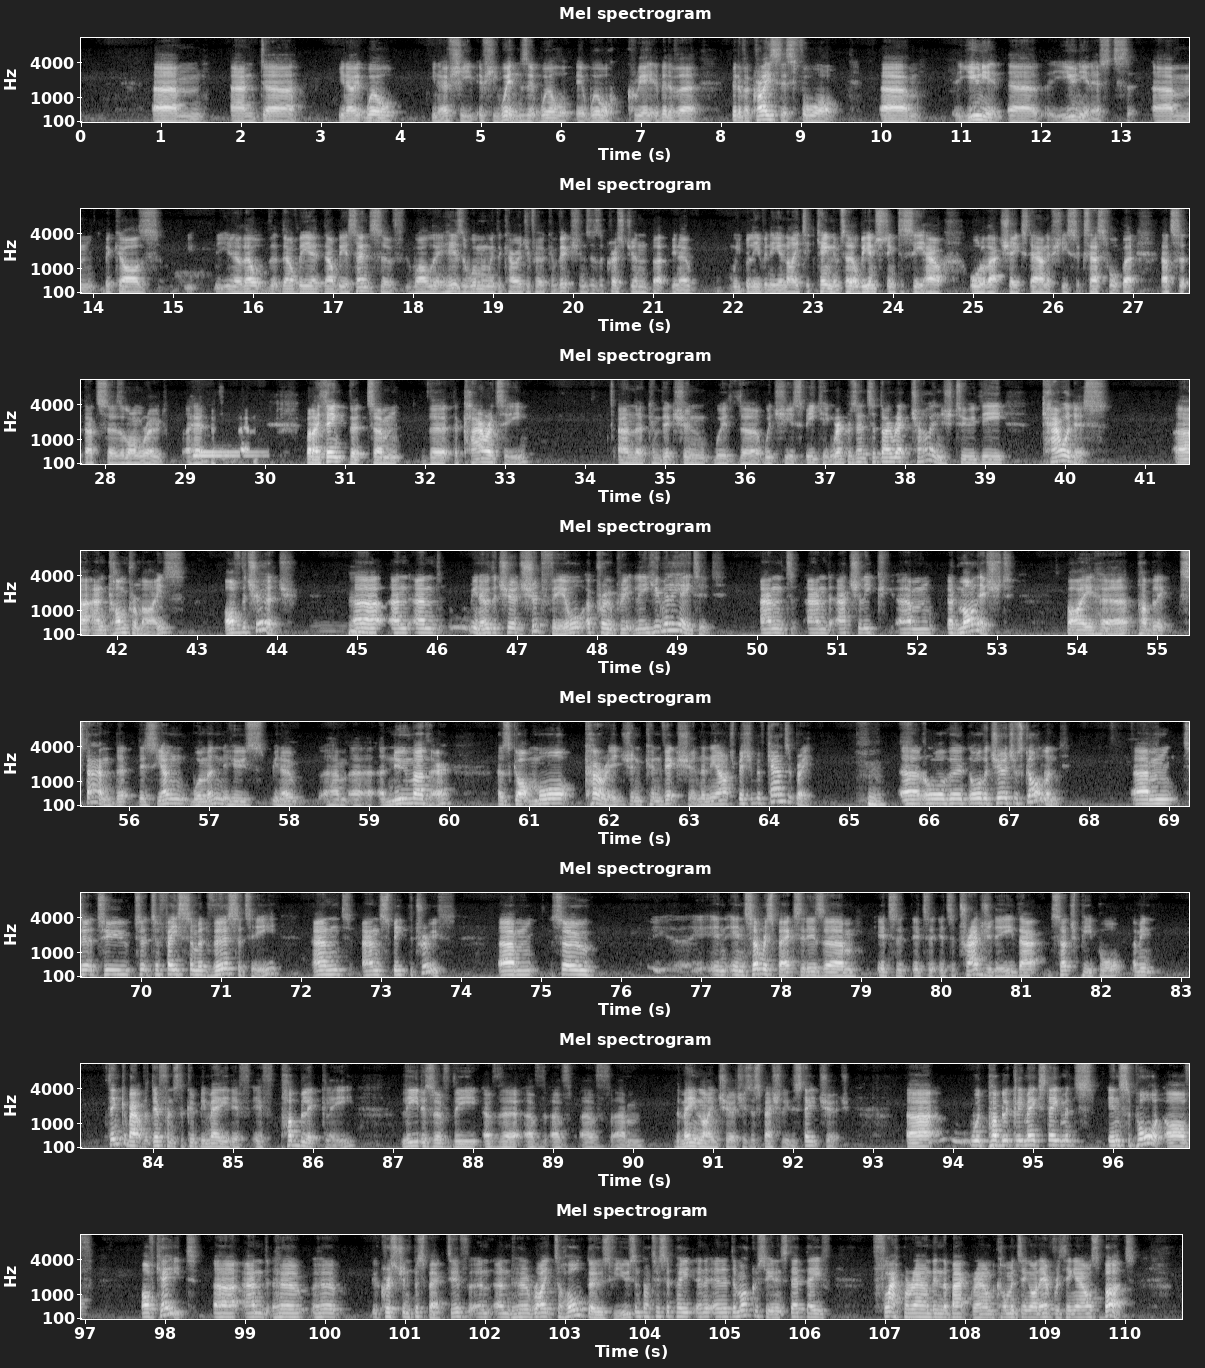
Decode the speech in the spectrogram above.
Um, and uh, you know, it will, you know, if she if she wins, it will it will create a bit of a bit of a crisis for um, union uh, unionists um, because you know there'll there'll be a, there'll be a sense of well here's a woman with the courage of her convictions as a Christian, but you know we believe in a united kingdom. So it'll be interesting to see how all of that shakes down if she's successful. But that's that's there's a long road ahead before then. But I think that um, the the clarity and the conviction with uh, which she is speaking represents a direct challenge to the cowardice uh, and compromise of the church. Mm. Uh, and and you know the church should feel appropriately humiliated and and actually um, admonished by her public stand that this young woman who's you know um, a, a, new mother has got more courage and conviction than the Archbishop of Canterbury hmm. uh, or the or the Church of Scotland um, to, to to to face some adversity and and speak the truth. Um, so, in in some respects, it is um, it's a it's a it's a tragedy that such people. I mean, think about the difference that could be made if if publicly leaders of the of the of of of um, the mainline churches, especially the state church, uh, would publicly make statements in support of of Kate uh, and her her Christian perspective and, and her right to hold those views and participate in, in a democracy. And instead, they flap around in the background, commenting on everything else but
